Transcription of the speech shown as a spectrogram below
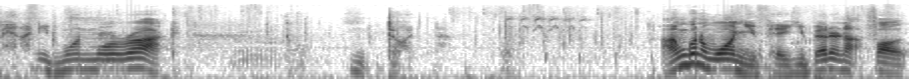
man, I need one more rock. Hmm, Do it. I'm gonna warn you, pig. You better not fall.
